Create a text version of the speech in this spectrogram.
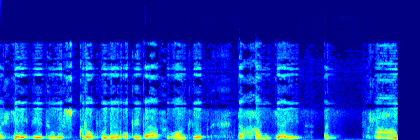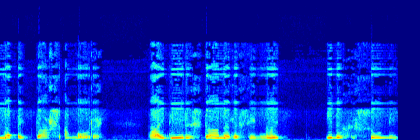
as jy weet hoe 'n skrophoender op die werf rondloop, dan gaan jy in trane uitbars aan môre. Daai diere staan, hulle sien nooit enige son nie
